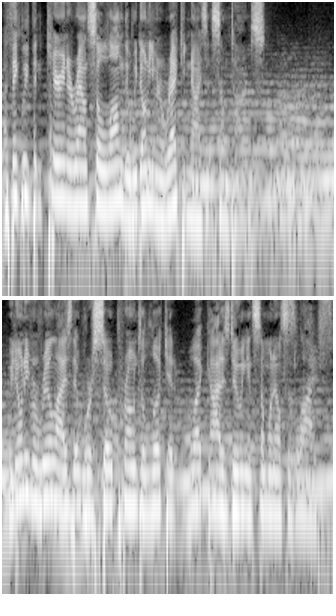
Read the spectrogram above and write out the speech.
I think we've been carrying it around so long that we don't even recognize it sometimes. We don't even realize that we're so prone to look at what God is doing in someone else's life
